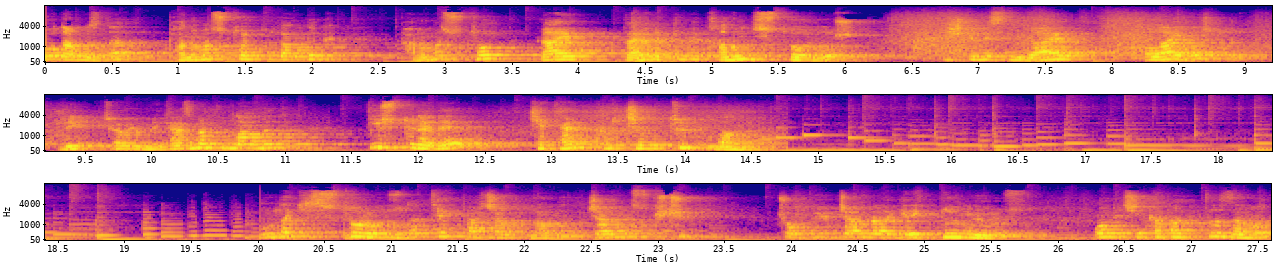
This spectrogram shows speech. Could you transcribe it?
Bu odamızda Panama Store kullandık. Panama Store gayet dayanıklı ve kalın bir store'dur. İşlemesi gayet kolaydır. Rektörlü mekanizma kullandık. Üstüne de keten kırçılı tül kullandık. Buradaki store'umuzda tek parça kullandık. Camımız küçük. Çok büyük camlara gerek duymuyoruz. Onun için kapattığı zaman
